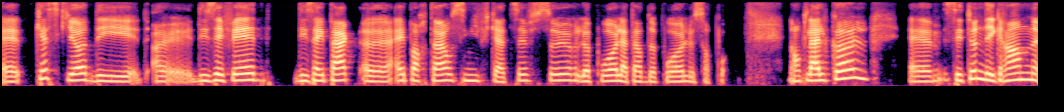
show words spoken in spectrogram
euh, qu'est-ce qu'il y a des, euh, des effets des impacts euh, importants ou significatifs sur le poids, la perte de poids, le surpoids. Donc, l'alcool, euh, c'est une des grandes,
